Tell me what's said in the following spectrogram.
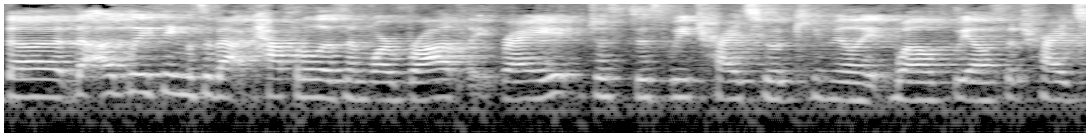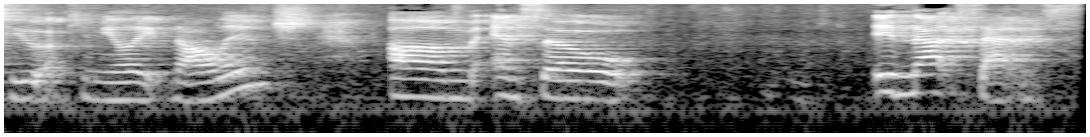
the, the ugly things about capitalism more broadly, right? Just as we try to accumulate wealth, we also try to accumulate knowledge. Um, and so, in that sense,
